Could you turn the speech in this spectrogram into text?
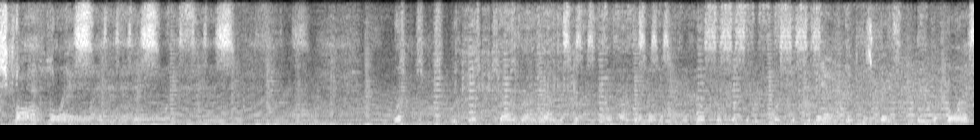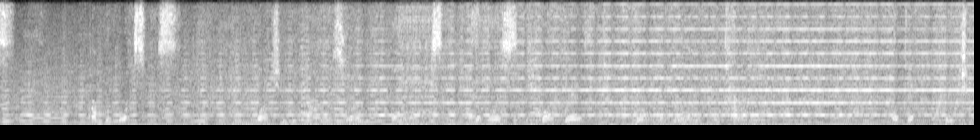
strong voice. It was basically the voice of the voiceless. Watching the comments from the voice of the corporate, from the time economy.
